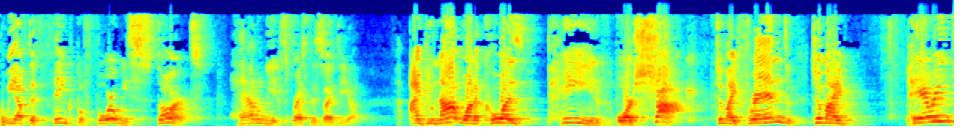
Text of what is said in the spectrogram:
we have to think before we start, how do we express this idea? I do not want to cause pain or shock to my friend, to my parent,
